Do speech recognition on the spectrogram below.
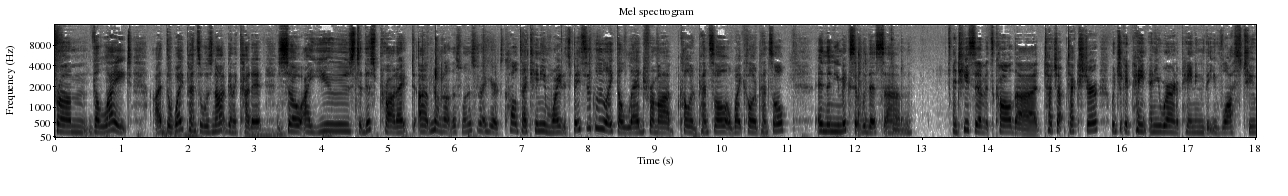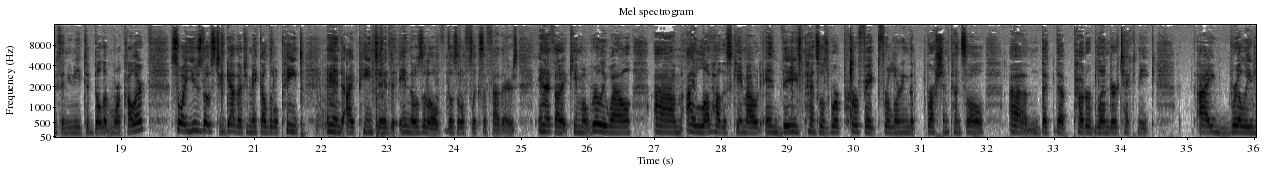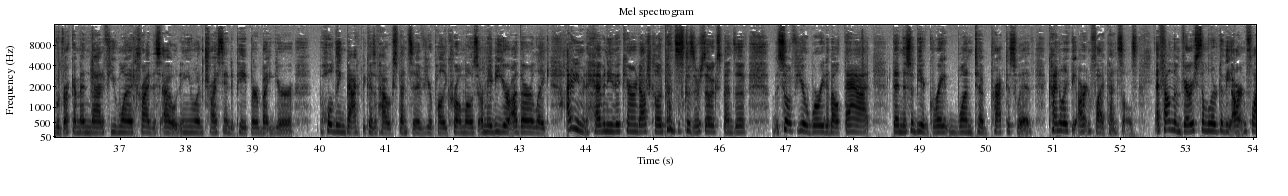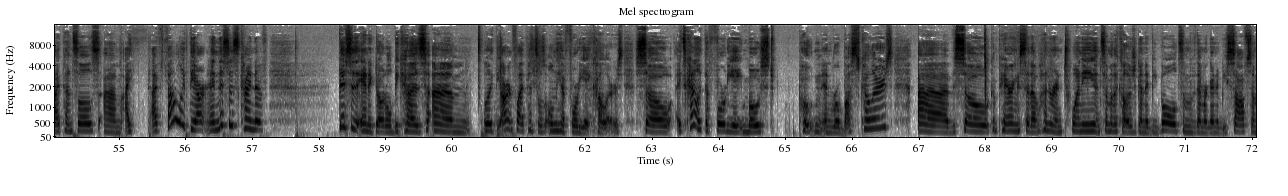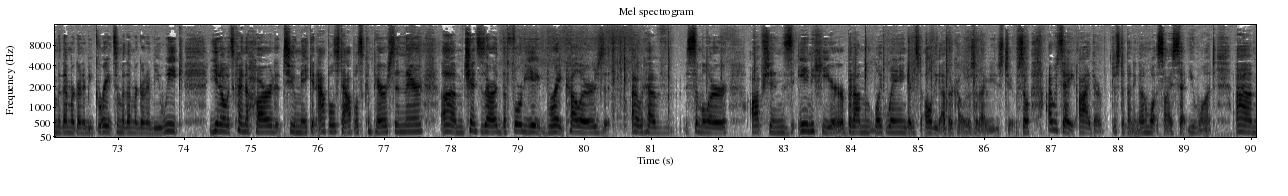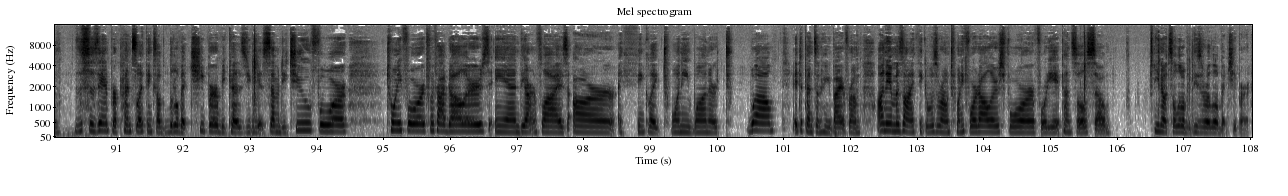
from the light, uh, the white pencil was not going to cut it. So I used this product. Uh, no, not this one. This one right here. It's called titanium white. It's basically like the lead from a colored pencil, a white colored pencil. And then you mix it with this um, adhesive. It's called uh, Touch Up Texture, which you could paint anywhere in a painting that you've lost tooth and you need to build up more color. So I used those together to make a little paint, and I painted in those little those little flicks of feathers. And I thought it came out really well. Um, I love how this came out, and these pencils were perfect for learning the brush and pencil, um, the the powder blender technique. I really would recommend that if you want to try this out and you want to try sanded paper, but you're holding back because of how expensive your polychromos or maybe your other like I don't even have any of the Caran d'Ache colored pencils because they're so expensive. So if you're worried about that, then this would be a great one to practice with. Kind of like the Art and Fly pencils. I found them very similar to the Art and Fly pencils. Um, I I felt like the art and this is kind of this is anecdotal because um, like the art and fly pencils only have 48 colors so it's kind of like the 48 most potent and robust colors. Uh, so comparing a set of 120 and some of the colors are going to be bold, some of them are going to be soft, some of them are going to be great, some of them are going to be weak. You know, it's kind of hard to make an apples to apples comparison there. Um, chances are the 48 bright colors, I would have similar options in here, but I'm like weighing against all the other colors that I've used too. So I would say either, just depending on what size set you want. Um, the Cezanne per pencil I think is a little bit cheaper because you can get 72 for 24 $25 and the Art and Flies are I think like 21 or well, it depends on who you buy it from. On Amazon, I think it was around $24 for 48 pencils. So, you know, it's a little bit, these are a little bit cheaper.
